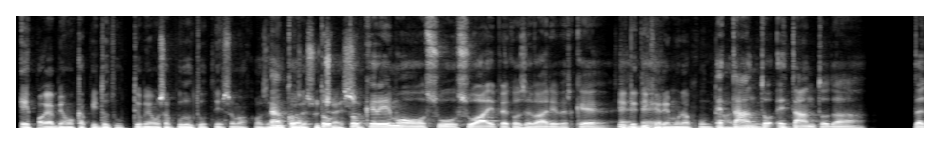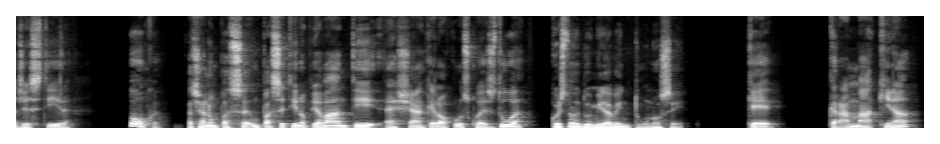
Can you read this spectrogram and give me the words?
e poi abbiamo capito tutti, abbiamo saputo tutti insomma cosa, tanto cosa è to- successo. toccheremo su, su hype e cose varie perché Sì, è, dedicheremo una è, puntata. è tanto, è tanto da, da gestire. Comunque, facendo un, passe- un passettino più avanti, esce anche l'Oculus Quest 2, Questo nel 2021, sì. che gran macchina,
